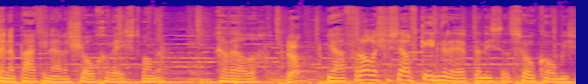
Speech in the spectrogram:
Ben een paar keer naar een show geweest van. Geweldig. Ja? Ja, vooral als je zelf kinderen hebt, dan is dat zo komisch.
